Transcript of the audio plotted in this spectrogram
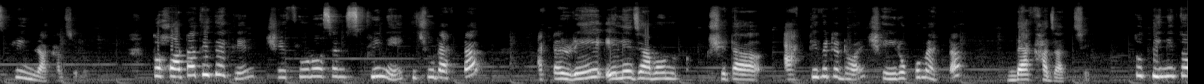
স্ক্রিন রাখা ছিল। তো হঠাৎই দেখলেন সেই ফ্লুরোসেন্ট স্ক্রিনে কিছুর একটা একটা রে এলে যেমন সেটা অ্যাক্টিভেটেড হয় সেই রকম একটা দেখা যাচ্ছে। তো তিনি তো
